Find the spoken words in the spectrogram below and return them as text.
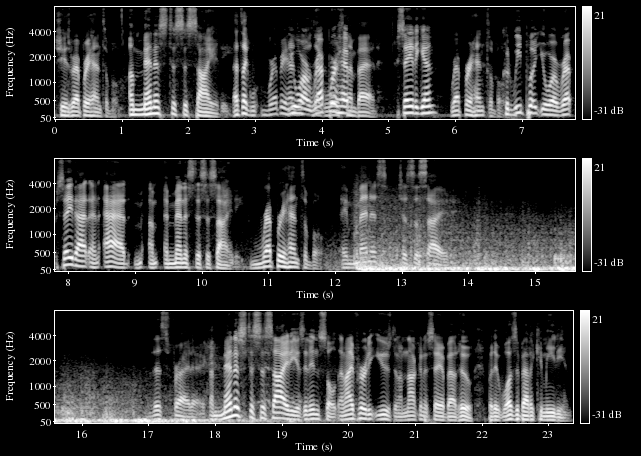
She is reprehensible. A menace to society. That's like reprehensible. You are is like worse than bad. Say it again. Reprehensible. Could we put your rep? Say that and add a menace to society. Reprehensible. A menace to society. This Friday. A menace to society is an insult, and I've heard it used, and I'm not going to say about who, but it was about a comedian.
